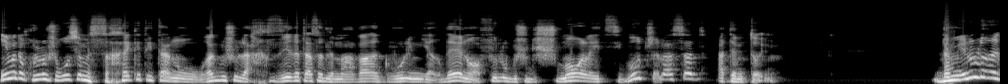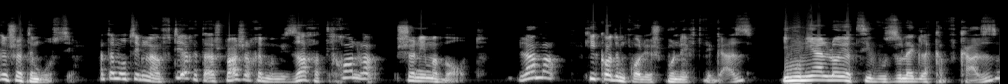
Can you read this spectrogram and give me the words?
אם אתם חושבים שרוסיה משחקת איתנו רק בשביל להחזיר את אסד למעבר הגבול עם ירדן או אפילו בשביל לשמור על היציבות של אסד, אתם טועים. דמיינו לרגע שאתם רוסיה. אתם רוצים להבטיח את ההשפעה שלכם במזרח התיכון לשנים הבאות. למה? כי קודם כל יש בו נפט וגז, אם הוא נהיה לא יציב הוא זולג לקווקז,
